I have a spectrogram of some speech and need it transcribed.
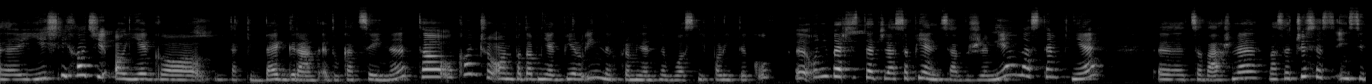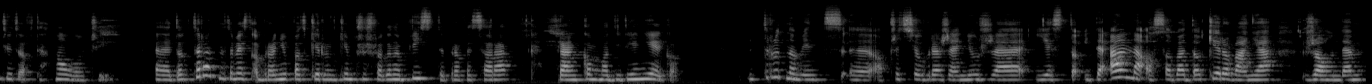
E, Jeśli chodzi o jego taki background edukacyjny, to ukończył on, podobnie jak wielu innych prominentnych włoskich polityków, e, Uniwersytet La Sapienza w Rzymie, a następnie, e, co ważne, Massachusetts Institute of Technology. Doktorat natomiast obronił pod kierunkiem przyszłego noblisty, profesora Franco Modiglianiego. Trudno więc oprzeć się wrażeniu, że jest to idealna osoba do kierowania rządem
